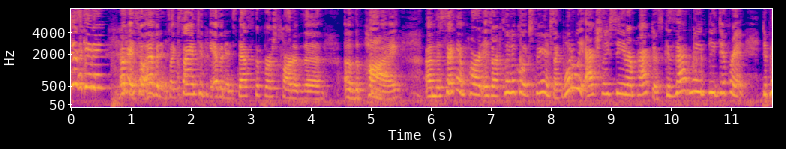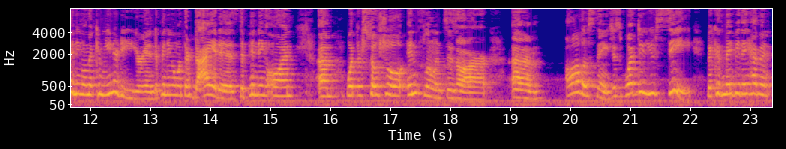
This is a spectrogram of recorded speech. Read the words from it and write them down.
Just kidding. Okay, so evidence, like scientific evidence, that's the first part of the of the pie. Um, the second part is our clinical experience. Like, what do we actually see in our practice? Because that may be different depending on the community you're in, depending on what their diet is, depending on um, what their social influences are. Um, all those things. Just what do you see? Because maybe they haven't.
